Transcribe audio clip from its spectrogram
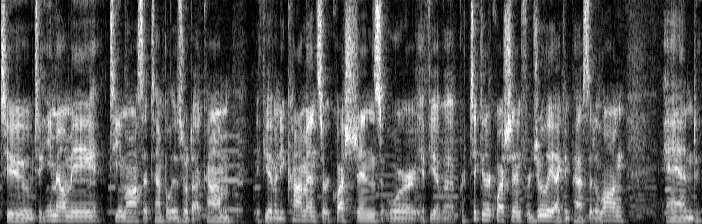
to to email me tmoss at templeisrael.com if you have any comments or questions or if you have a particular question for julie i can pass it along and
